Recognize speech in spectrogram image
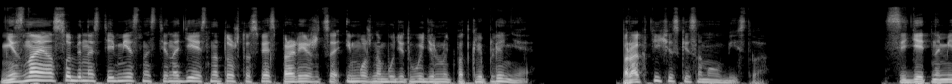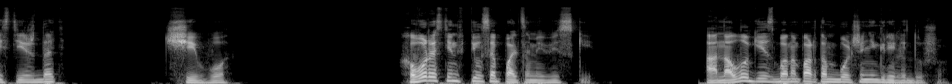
не зная особенностей местности, надеясь на то, что связь прорежется и можно будет выдернуть подкрепление, практически самоубийство. Сидеть на месте и ждать? Чего? Хворостин впился пальцами в виски. Аналогии с Бонапартом больше не грели душу.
